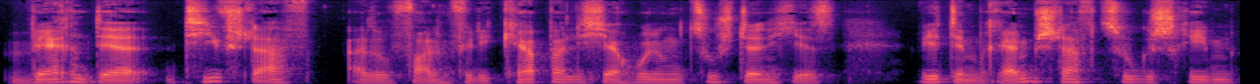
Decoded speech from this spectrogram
Während der Tiefschlaf, also vor allem für die körperliche Erholung zuständig ist, wird dem REM-Schlaf zugeschrieben,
